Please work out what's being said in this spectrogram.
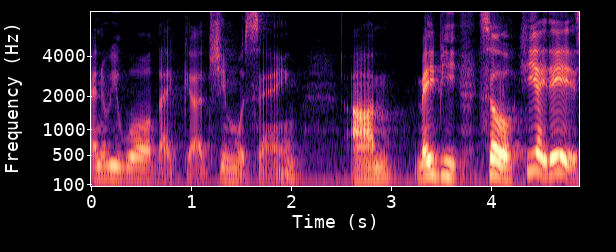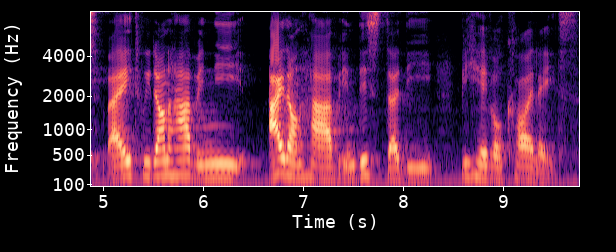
and reward, like uh, Jim was saying. Um, maybe, so here it is, right? We don't have any, I don't have in this study behavioral correlates.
